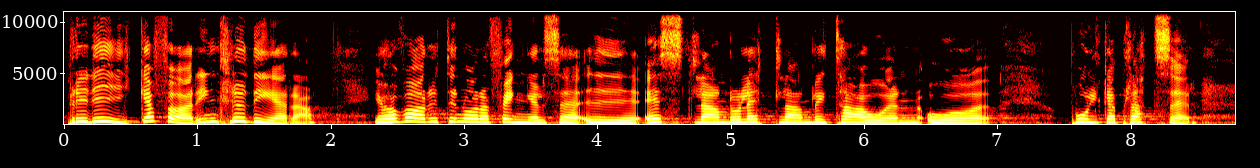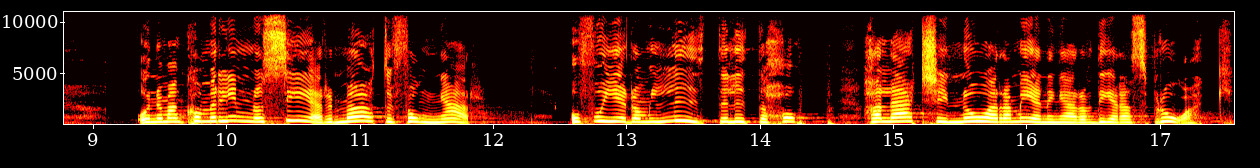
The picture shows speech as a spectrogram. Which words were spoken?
predika för, inkludera. Jag har varit i några fängelser i Estland och Lettland, Litauen och på olika platser. Och när man kommer in och ser, möter fångar och får ge dem lite, lite hopp, har lärt sig några meningar av deras språk,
